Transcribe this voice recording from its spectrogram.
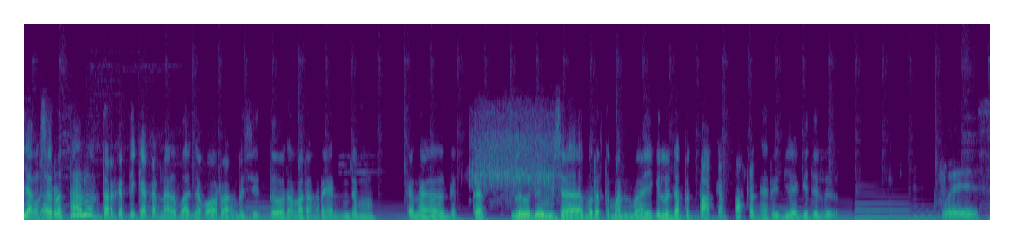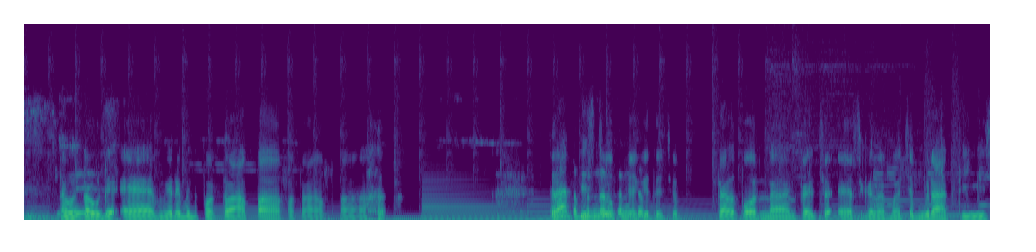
yang seru tuh lu ntar ketika kenal banyak orang di situ orang-orang random kenal dekat lu udah bisa berteman baik lu dapet paket-paket dari dia gitu loh Wes. tahu-tahu. DM ngirimin foto apa foto apa gratis bener tuh kan, kayak Cup. gitu cup teleponan VCS segala macam gratis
